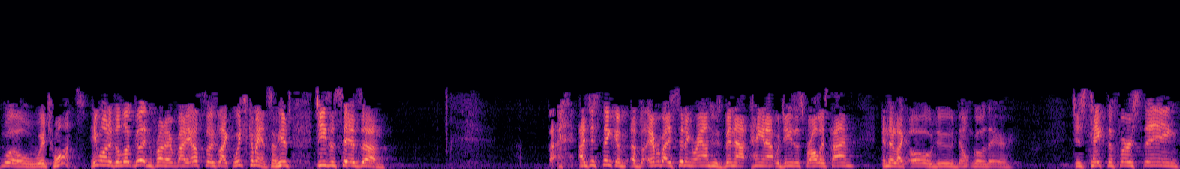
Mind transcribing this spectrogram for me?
well, which ones? He wanted to look good in front of everybody else, so he's like, which commands? So here's, Jesus says, um, I just think of, of everybody sitting around who's been out hanging out with Jesus for all this time, and they're like, oh, dude, don't go there. Just take the first thing,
